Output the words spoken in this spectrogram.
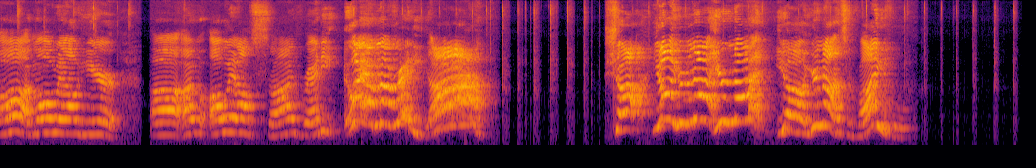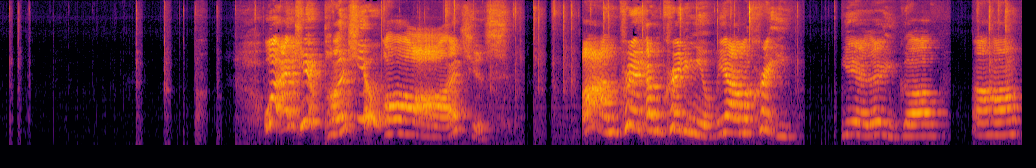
Oh, I'm all the way out here. Uh, I'm all the way outside. Ready? Wait, I'm not ready. Ah! Shot. Yo, you're not. You're not. Yo, you're not survival. What? I can't punch you? Oh, that's just. Ah, I'm crit. I'm critting you. Yeah, I'm a crit you. Yeah, there you go. Uh huh.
